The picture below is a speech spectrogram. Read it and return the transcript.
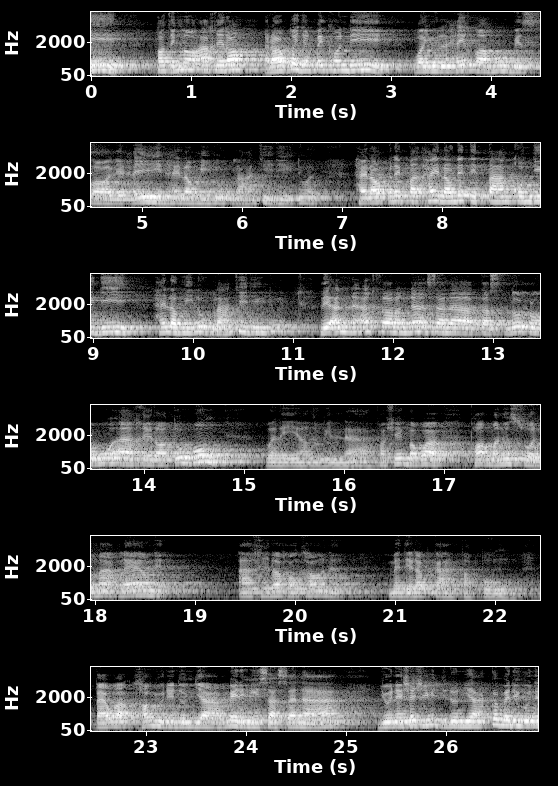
ดี พอถึงโลกอาคิเราะห์เราก็ยังเป็นคนดี วายุลฮิกะฮูบิสซาลิฮีนให้เรามีลูกหลานที่ดีด้วย ให้เราได้ให้เราได้ติดตามคนดีๆ ให้เรามีลูกหลานที่ดีด้วยลิอันอักษรันนาลาตัสลุฮูอาคิราะตุฮุมวะลัยาดุบิลลาเพราะเชคบอกว่าเพราะมนุษย์ส่วนมากแล้วเนี่ยอาคิราของเขาเนี่ยไม่ได้รับการปรับปรุง แปลว่าเขาอยู่ในดุนยาไม่ได้มีศาสนา อยู่ในใช้ชีวิตในดุนยาก็ไม่ได้อยู่ใน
